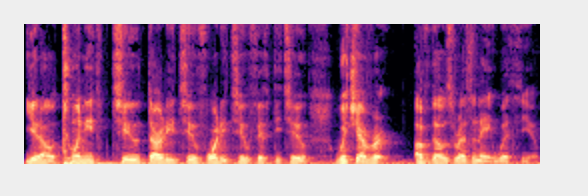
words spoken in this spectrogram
you know, 22, 32, 42, 52, whichever of those resonate with you.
